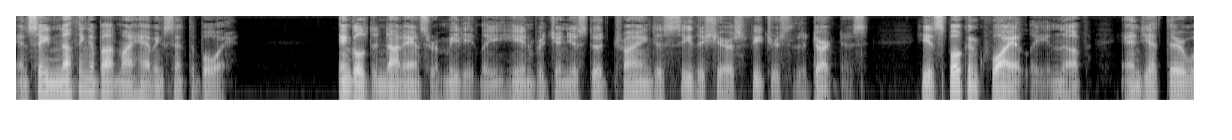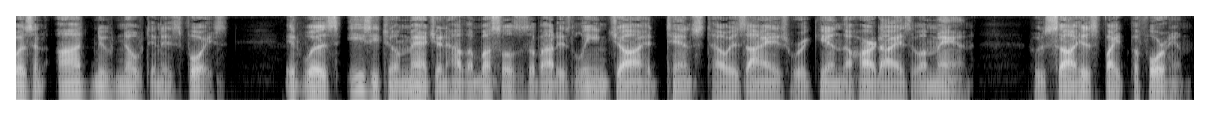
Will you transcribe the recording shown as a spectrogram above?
And say nothing about my having sent the boy." Engle did not answer immediately. He and Virginia stood trying to see the sheriff's features through the darkness. He had spoken quietly enough and yet there was an odd new note in his voice. It was easy to imagine how the muscles about his lean jaw had tensed, how his eyes were again the hard eyes of a man who saw his fight before him.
